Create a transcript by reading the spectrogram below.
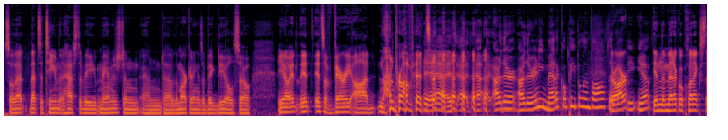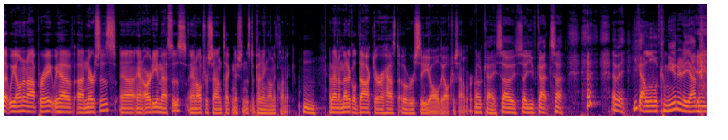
So that that's a team that has to be managed and, and uh, the marketing is a big deal. So, you know, it, it it's a very odd nonprofit. yeah. It's, uh, uh, are there are there any medical people involved? There are. be- yep. In the medical clinics that we own and operate, we have uh, nurses uh, and RDMSs and ultrasound technicians, depending on the clinic. Hmm. And then a medical doctor has to oversee all the ultrasound work. Okay. So so you've got so. I mean, you got a little community. I mean,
